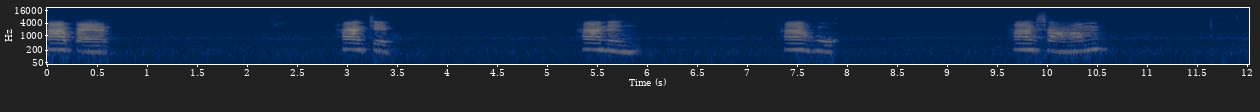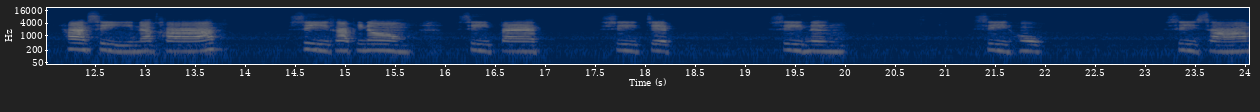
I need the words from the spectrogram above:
ห้าแปดห้าเจ็ดห้าหนึ่งห้าหกห้าสามห้าสี่นะคะสี่ค่ะพี่น้องสี่แปดสี่เจ็ดสี่หนึ่งสี่หก สี่สาม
